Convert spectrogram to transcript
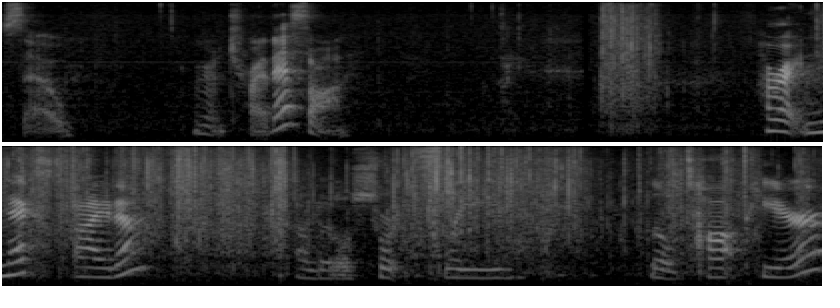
So we're gonna try this on. All right, next item, a little short sleeve, little top here.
